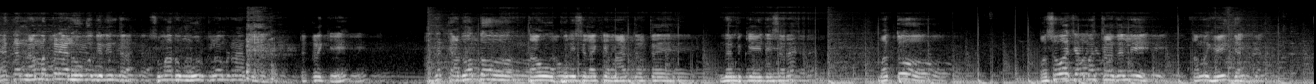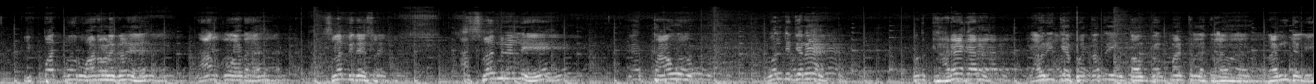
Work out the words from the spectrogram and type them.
ಯಾಕಂದ್ರೆ ನಮ್ಮ ಕಡೆ ಅಲ್ಲಿ ಹೋಗೋದು ಸುಮಾರು ಮೂರು ಕಿಲೋಮೀಟರ್ ಆಗ್ತದೆ ತಕ್ಕಳಿಕೆ ಅದಕ್ಕೆ ಅದೊಂದು ತಾವು ಪೊಲೀಸ್ ಇಲಾಖೆ ಮಾಡ್ತಿರ್ತಾರೆ ನಂಬಿಕೆ ಇದೆ ಸರ್. ಮತ್ತು ಬಸವ ಜನ್ಮಸ್ಥಳದಲ್ಲಿ ತಮಗೆ ಹೇಳಿದ್ದೆ ಇಪ್ಪತ್ಮೂರು ಒಳಗಡೆ ನಾಲ್ಕು ವಾರ್ಡ ಸ್ಲಮ್ ಇದೆ ಸರ್. ಆ ಸ್ಲಮ್ಮಿನಲ್ಲಿ ತಾವು ಒಂದು ದಿನ ಒಂದು ಕಾರ್ಯಾಗಾರ ಯಾವ ರೀತಿಯಪ್ಪ ಅಂತಂದ್ರೆ ಈಗ ತಾವು ಬೀಟ್ ಮಾಡ್ತಿಲ್ಲ ಗ್ರಾಮೀಣದಲ್ಲಿ.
